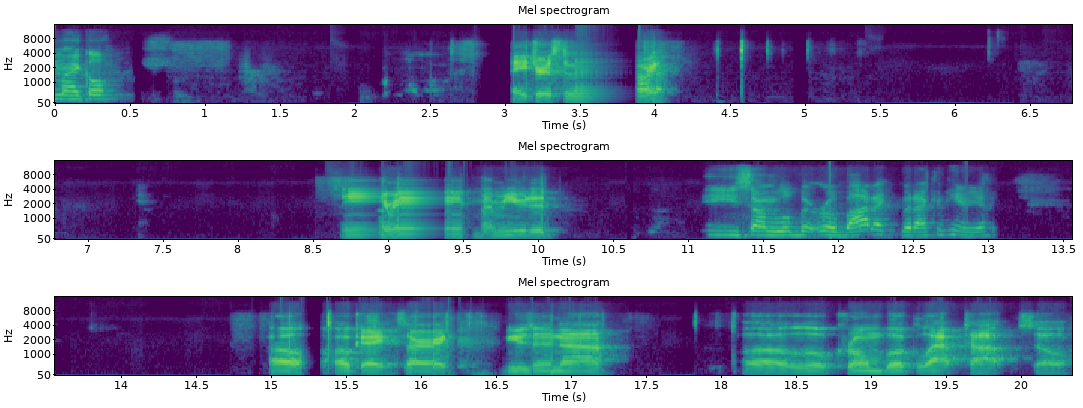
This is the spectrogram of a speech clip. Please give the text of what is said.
Mychal. Hey, Tristan. How are you? Can you hear me? Am I muted? You sound a little bit robotic, but I can hear you. Oh, okay. Sorry. I'm using uh, a little Chromebook laptop. So,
